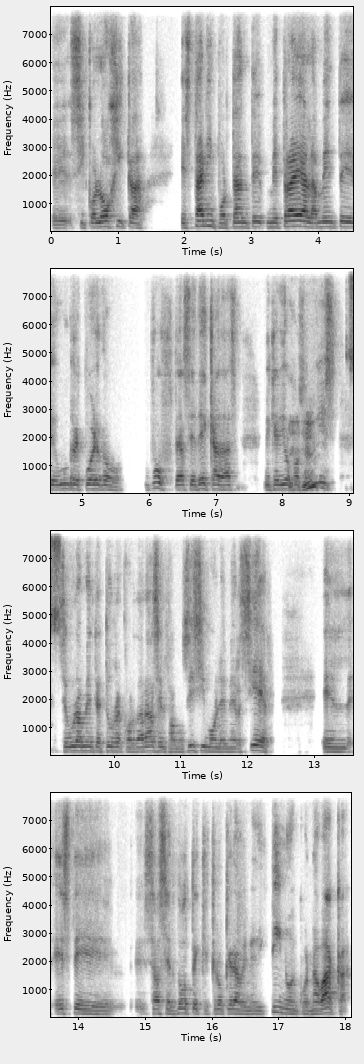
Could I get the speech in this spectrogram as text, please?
eh, psicológica es tan importante, me trae a la mente un recuerdo de hace décadas, mi querido José Luis, seguramente tú recordarás el famosísimo Le Mercier, el, este eh, sacerdote que creo que era benedictino en Cuernavaca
